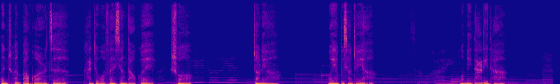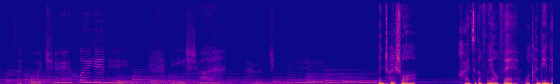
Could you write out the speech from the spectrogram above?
文川抱过儿子，看着我翻箱倒柜，说：“赵玲，我也不想这样。”我没搭理他。文川说：“孩子的抚养费我肯定给，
